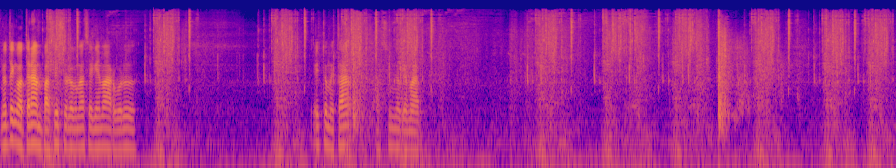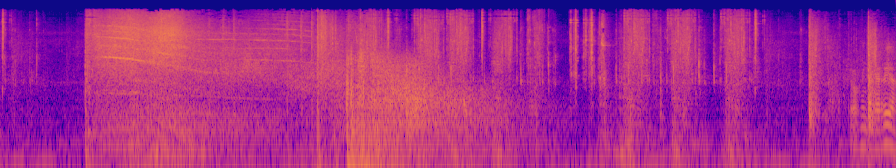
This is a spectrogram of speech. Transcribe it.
No tengo trampas, eso es lo que me hace quemar, boludo. Esto me está haciendo quemar. Tengo gente acá arriba.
